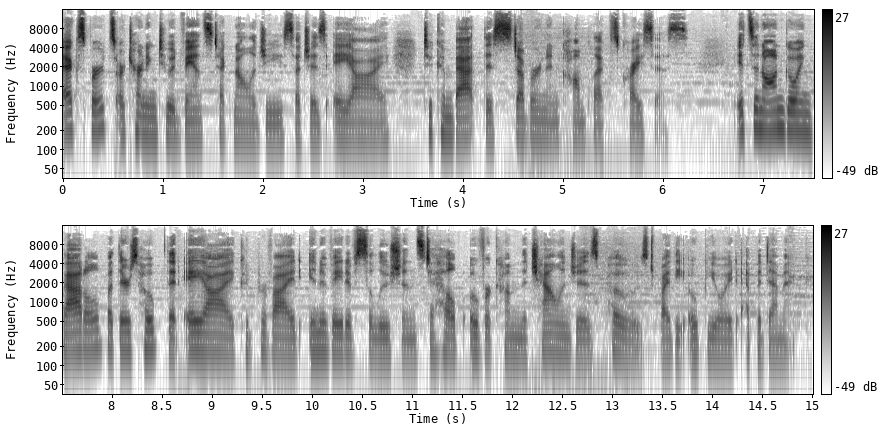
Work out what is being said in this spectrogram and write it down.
Experts are turning to advanced technology such as AI to combat this stubborn and complex crisis. It's an ongoing battle, but there's hope that AI could provide innovative solutions to help overcome the challenges posed by the opioid epidemic.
